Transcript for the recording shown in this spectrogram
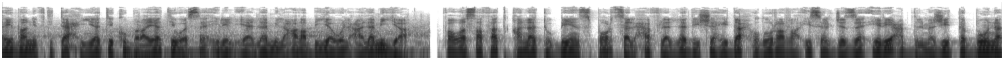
أيضا افتتاحيات كبريات وسائل الإعلام العربية والعالمية. فوصفت قناة بين سبورتس الحفل الذي شهد حضور الرئيس الجزائري عبد المجيد تبون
